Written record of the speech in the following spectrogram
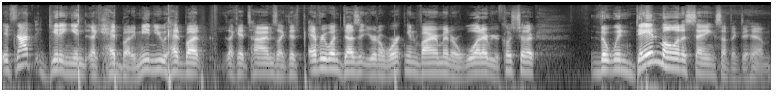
it's not getting in like headbutting. Me and you headbutt like at times like there's everyone does it. You're in a working environment or whatever. You're close to each other. The when Dan Mullen is saying something to him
